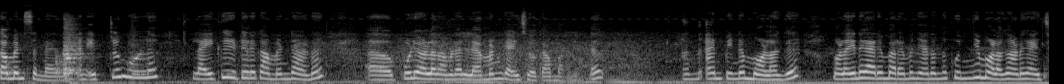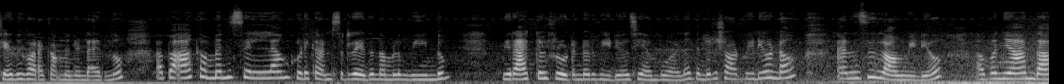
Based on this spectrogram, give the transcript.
കമൻസ് ഉണ്ടായിരുന്നത്. ആൻഡ് ഏറ്റവും കൂടുതൽ ലൈക്ക് കിട്ടിയൊരു കമന്റാണ് പുളിയുള്ള നമ്മുടെ ലെമൺ കഴിച്ചു നോക്കാൻ പറഞ്ഞിട്ട്. ആൻഡ് പിന്നെ മുളക്. മുളകിന്റെ കാര്യം പറയുമ്പോൾ ഞാനന്ന് കുഞ്ഞു മുളകാണ് കഴിച്ചതെന്ന് കുറേ കമന്റ് ഉണ്ടായിരുന്നു. അപ്പോൾ ആ കമന്റ്സ് എല്ലാം കൂടി കൺസിഡർ ചെയ്ത് നമ്മൾ വീണ്ടും മിറാക്കിൾ ഫ്രൂട്ടിന്റെ ഒരു വീഡിയോ ചെയ്യാൻ പോവാണ്. ഇതിന്റെ ഒരു ഷോർട്ട് വീഡിയോ ഉണ്ടാവും. And this is long video അപ്പോൾ ഞാൻ എന്താ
